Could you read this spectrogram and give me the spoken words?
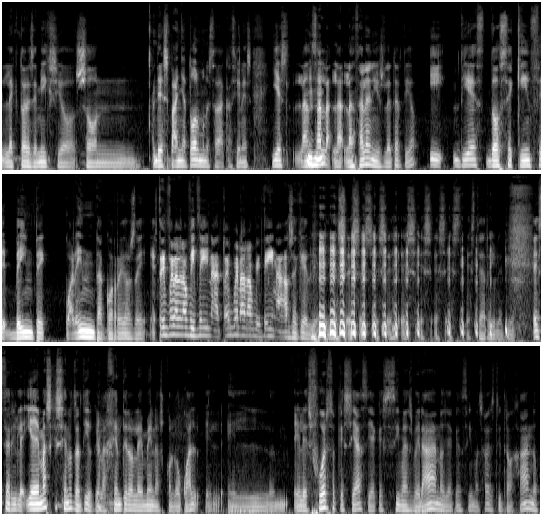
lectores de Mixio son de España, todo el mundo está de vacaciones, y es lanzar, la, la- lanzar la newsletter, tío, y 10, 12, 15, 20, 40 correos de estoy fuera de la oficina, estoy fuera de la oficina, no sé qué. Es, terrible, tío. Es terrible. Y además que se nota, tío, que la gente lo lee menos, con lo cual el, el- el esfuerzo que se hace, ya que encima es verano, ya que encima, ¿sabes? Estoy trabajando,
